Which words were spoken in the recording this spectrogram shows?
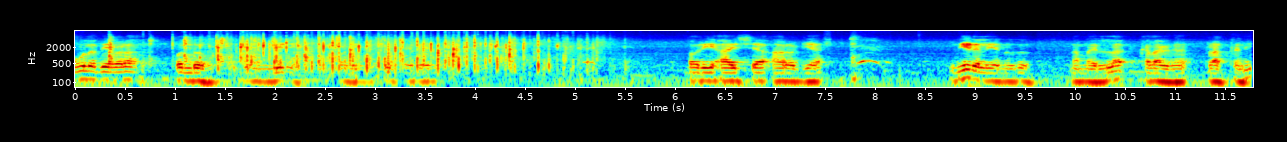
ಮೂಲ ದೇವರ ಒಂದು ನೀಡಿ ಅವರಿಗೆ ಆಯುಷ್ಯ ಆರೋಗ್ಯ ನೀಡಲಿ ಅನ್ನೋದು ನಮ್ಮ ಎಲ್ಲ ಕಲಾವಿದ ಪ್ರಾರ್ಥನೆ.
